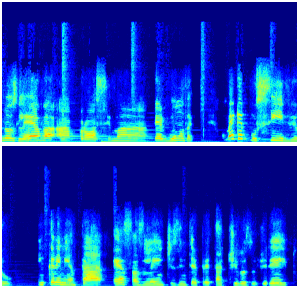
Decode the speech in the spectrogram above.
Nos leva à próxima pergunta. Como é que é possível incrementar essas lentes interpretativas do direito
